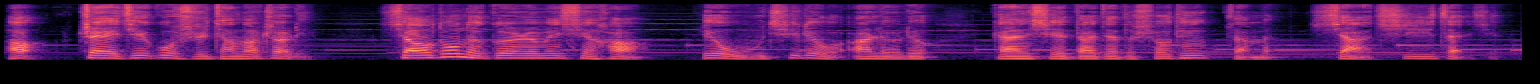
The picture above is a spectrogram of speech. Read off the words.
好，这一期故事讲到这里，小东的个人微信号六五七六二六六。感谢大家的收听，咱们下期再见。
